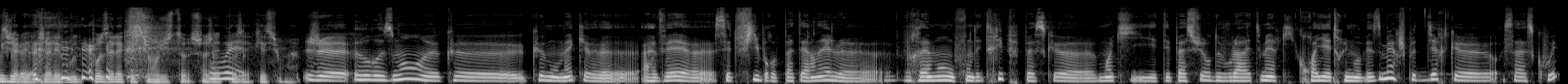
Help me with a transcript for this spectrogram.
Oui, que- j'allais vous poser la question, juste. J'allais Ouais. poser la question. Je, heureusement que, que mon mec avait cette fibre paternelle vraiment au fond des tripes, parce que moi qui étais pas sûre de vouloir être mère, qui croyais être une mauvaise mère, je peux te dire que ça a secoué.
